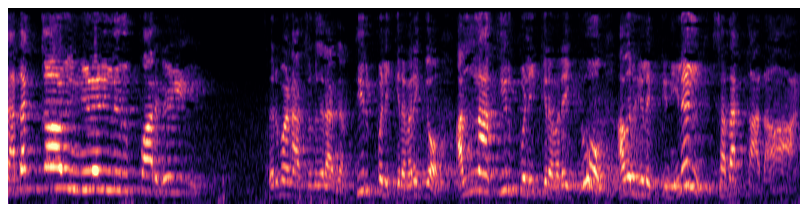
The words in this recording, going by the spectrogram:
சதக்காவின் நிழலில் இருப்பார்கள். பெருமானார் சொல்கிறார்கள் தீர்ப்பளிக்கிற வரைக்கும் அல்லாஹ் தீர்ப்பளிக்கிற வரைக்கும் அவர்களுக்கு நிழல் சதக்காதான்.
